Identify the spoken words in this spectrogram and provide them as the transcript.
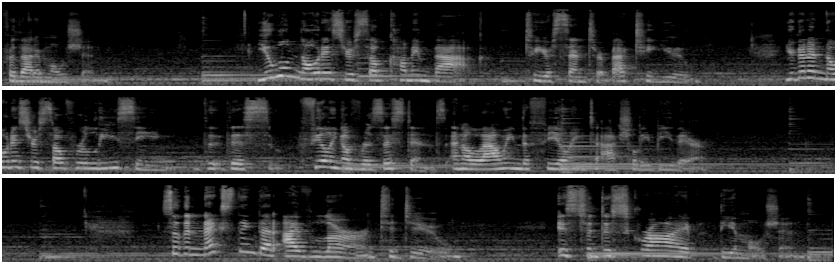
for that mm-hmm. emotion, you will notice yourself coming back to your center, back to you. You're going to notice yourself releasing th- this feeling of resistance and allowing the feeling to actually be there. So, the next thing that I've learned to do is to describe the emotion.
